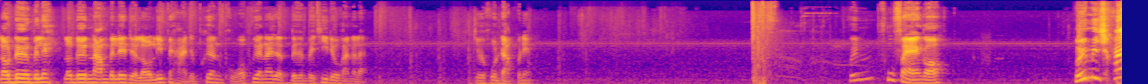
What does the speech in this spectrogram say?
เราเดินไปเลย เราเดินนำไปเลย เดี๋ยวเรารีบไปหาเดี๋ยวเพื่อน ผมว่าเพื่อนน่าจะเดินไปที่เดียวกันนั่นแหละ เจอคนดักปะเนี่ย เฮ้ย ผู้แฝงเหรอ เฮ้ย ไม่ใช่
